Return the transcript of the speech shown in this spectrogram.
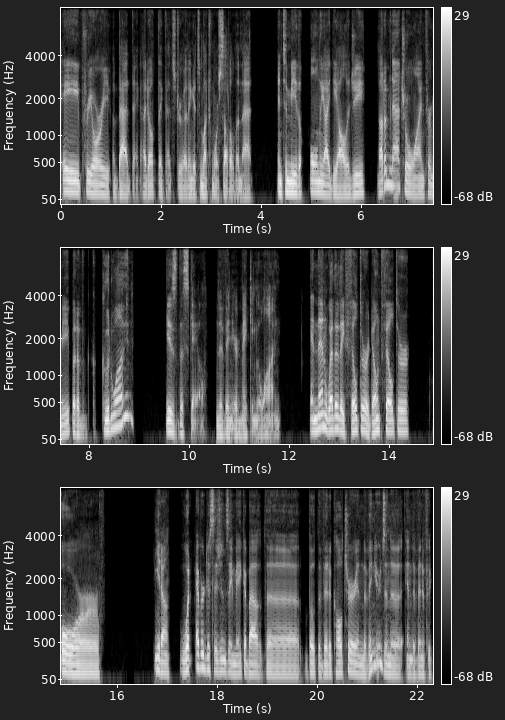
a priori a bad thing. I don't think that's true. I think it's much more subtle than that. And to me, the only ideology, not of natural wine for me, but of good wine, is the scale in the vineyard making the wine. And then whether they filter or don't filter, or you know, whatever decisions they make about the both the viticulture in the vineyards and the and the vinific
